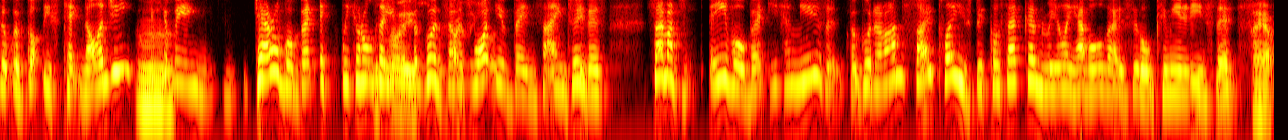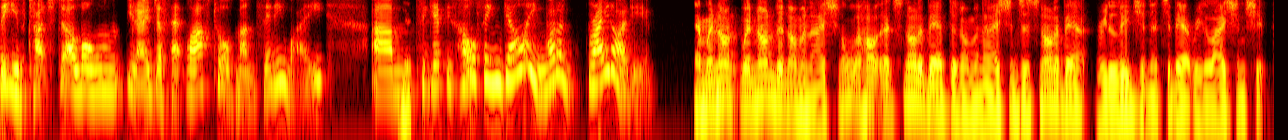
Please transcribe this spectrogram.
that we've got this technology. It can Mm. be terrible, but it, we can also use it for good. So it's what good. you've been saying too. There's so much evil, but you can use it for good. And I'm so pleased because that can really have all those little communities that Yeah. that you've touched along, you know, just that last 12 months anyway, um, Yeah. to get this whole thing going. What a great idea. And we're not we're non-denominational. The whole, it's not about denominations. It's not about religion. It's about relationship.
